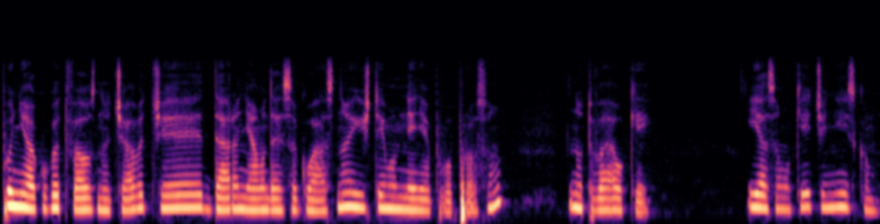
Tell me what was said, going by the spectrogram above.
Понякога това означава, че Дара няма да е съгласна и ще има мнение по въпроса, но това е окей. Okay. И аз съм окей, okay, че не искам.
